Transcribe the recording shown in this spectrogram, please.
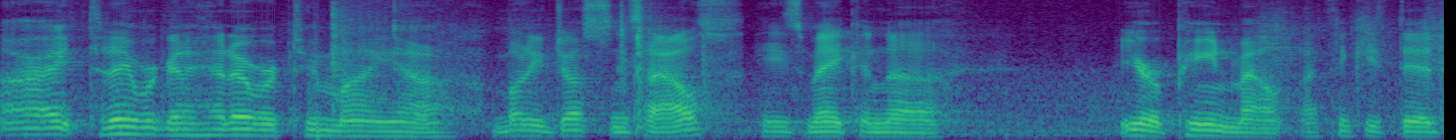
All right, today we're gonna head over to my uh, buddy Justin's house. He's making a European mount. I think he did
